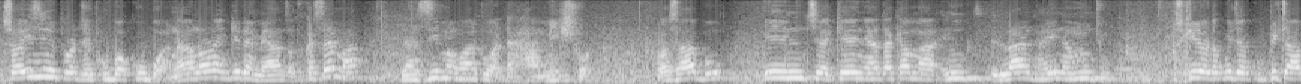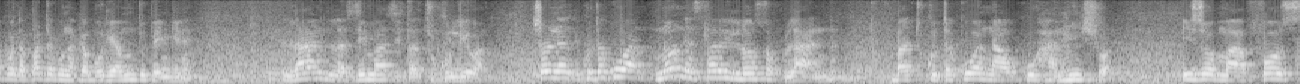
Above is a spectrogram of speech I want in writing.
So hizi ni project kubwa kubwa, na naona ingine imeanza. Tukasema lazima watu watahamishwa, kwa sababu hii nchi ya Kenya, hata kama land haina mtu, siku ile utakuja kupita hapo utapata kuna kaburi ya mtu pengine. Land lazima zitachukuliwa. So kutakuwa not necessarily loss of land but kutakuwa na kuhamishwa. Hizo ma force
